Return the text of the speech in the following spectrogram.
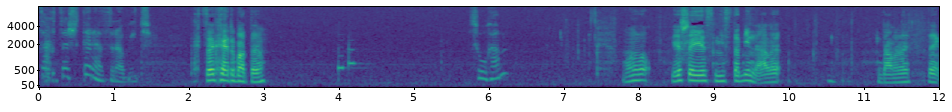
Co chcesz teraz zrobić? Chcę herbatę. Słucham? No, jeszcze jest niestabilne, ale damy tak.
